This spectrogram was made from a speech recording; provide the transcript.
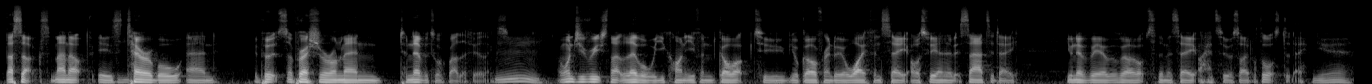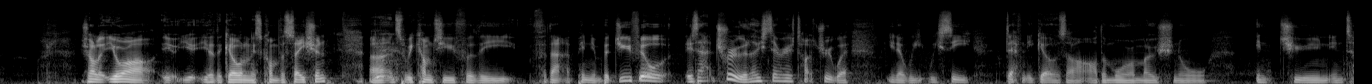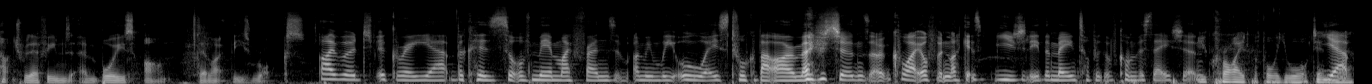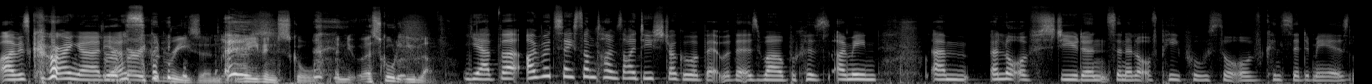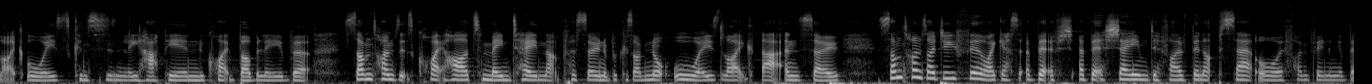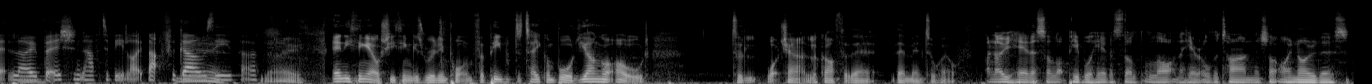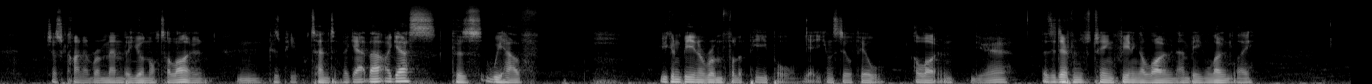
that sucks. Man up is Mm. terrible, and it puts a pressure on men to never talk about their feelings. Mm. And once you've reached that level where you can't even go up to your girlfriend or your wife and say, I was feeling a bit sad today, you'll never be able to go up to them and say, I had suicidal thoughts today. Yeah. Charlotte, you are you, you're the girl in this conversation, uh, and so we come to you for the for that opinion. But do you feel is that true? Are those stereotypes true? Where you know we, we see definitely girls are, are the more emotional, in tune, in touch with their feelings, and boys aren't. They're like these rocks. I would agree, yeah, because sort of me and my friends, I mean, we always talk about our emotions uh, quite often, like it's usually the main topic of conversation. You cried before you walked in. yeah, here. I was crying earlier. For a very so- good reason, leaving school and you, a school that you love. Yeah, but I would say sometimes I do struggle a bit with it as well because I mean, um, a lot of students and a lot of people sort of consider me as like always consistently happy and quite bubbly, but sometimes it's quite hard to maintain that persona because I'm not always like that, and so sometimes I do feel, I guess, a bit of a bit ashamed if I've been upset or if I'm feeling a bit low, but it shouldn't have to be like that for girls Yeah. either. No. Anything else you think is really important for people to take on board, young or old, to watch out and look after their their mental health? I know you hear this a lot. People hear this a lot, and they hear it all the time. They're just like, "I know this." Just kind of remember you're not alone, Mm. because people tend to forget that. I guess because we have, you can be in a room full of people, yet you can still feel alone. Yeah, There's a difference between feeling alone and being lonely.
